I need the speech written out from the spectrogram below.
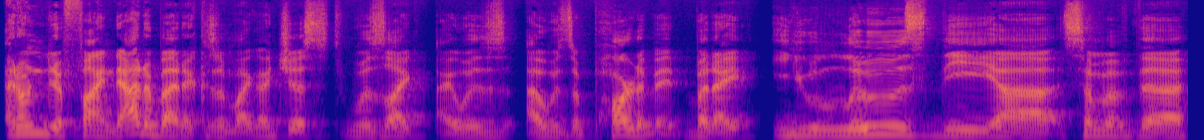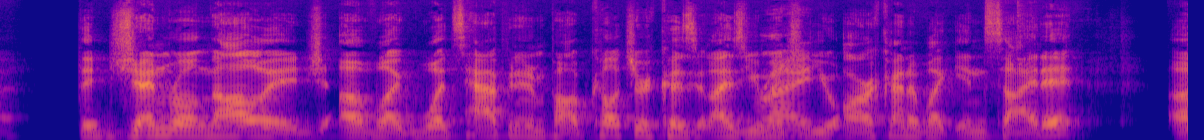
I don't need to find out about it because I'm like I just was like I was I was a part of it, but I you lose the uh some of the the general knowledge of like what's happening in pop culture because as you Right. mentioned you are kind of like inside it. Um,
